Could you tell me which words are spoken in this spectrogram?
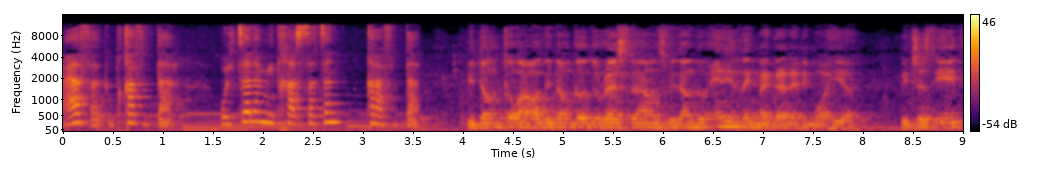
عافاك. بقى في الدار. والتلاميذ خاصة قرا في الدار. We don't go out, we don't go to restaurants, we don't do anything like that anymore here. We just eat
